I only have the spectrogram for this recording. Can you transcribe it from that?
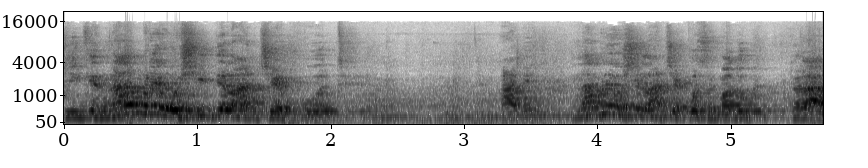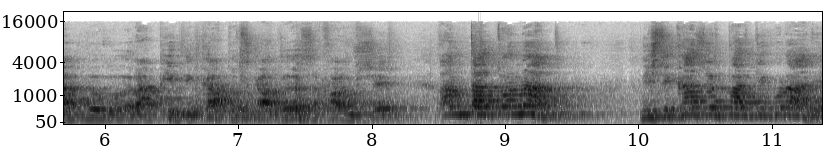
fiindcă n-am reușit de la început, adică n-am reușit la început să mă duc pe la, rapid din capul scatul ăsta, fac nu știu ce, am tatonat niște cazuri particulare.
